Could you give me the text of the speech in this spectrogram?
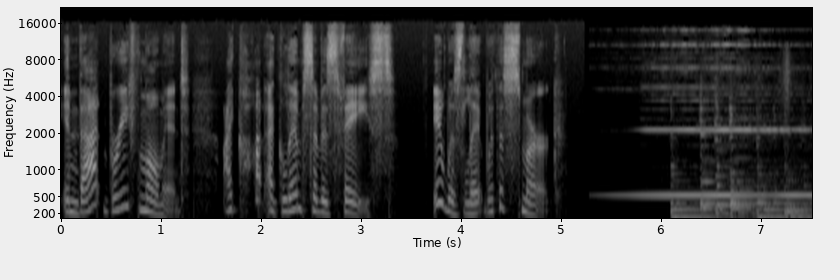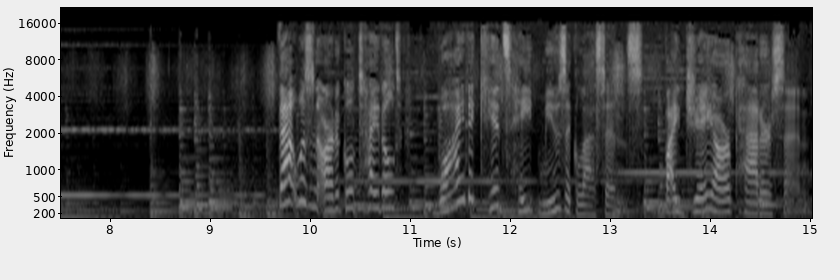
In that brief moment, I caught a glimpse of his face. It was lit with a smirk. Was an article titled Why Do Kids Hate Music Lessons by J.R. Patterson.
